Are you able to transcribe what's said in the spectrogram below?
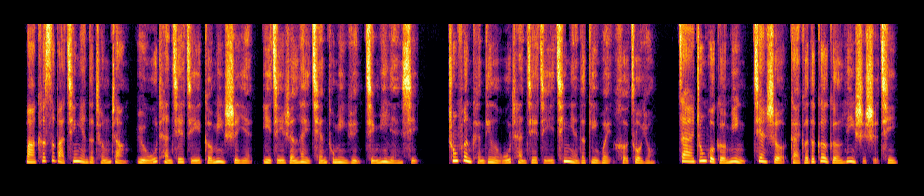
马克思把青年的成长与无产阶级革命事业以及人类前途命运紧密联系，充分肯定了无产阶级青年的地位和作用。在中国革命、建设、改革的各个历史时期，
